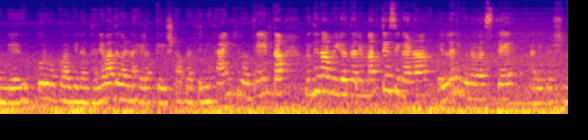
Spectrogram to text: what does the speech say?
ನಿಮಗೆ ಹೃತ್ಪೂರ್ವಕವಾಗಿ ನಾನು ಧನ್ಯವಾದಗಳನ್ನ ಹೇಳೋಕ್ಕೆ ಇಷ್ಟಪಡ್ತೀನಿ. ಥ್ಯಾಂಕ್ ಯು ಅಂತ ಹೇಳ್ತಾ ಮುಂದಿನ ವಿಡಿಯೋದಲ್ಲಿ ಮತ್ತೆ ಸಿಗೋಣ. ಎಲ್ಲರಿಗೂ ನಮಸ್ತೆ. ಹರೇ ಕೃಷ್ಣ.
